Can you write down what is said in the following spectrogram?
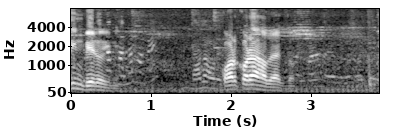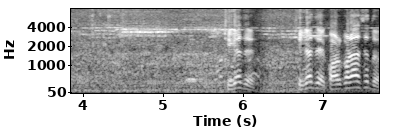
দিন বেরোয়নি। করকরা হবে? একদম। ঠিক আছে? ঠিক আছে? করকরা আছে তো?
